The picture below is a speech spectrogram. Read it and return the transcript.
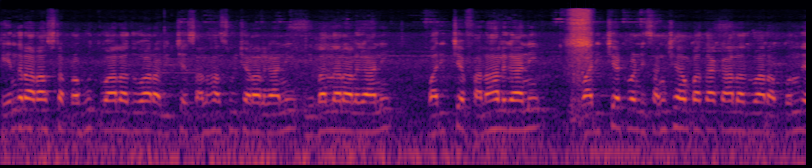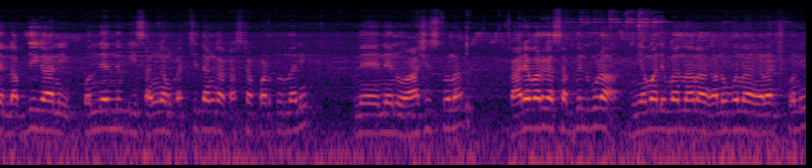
కేంద్ర రాష్ట్ర ప్రభుత్వాల ద్వారా ఇచ్చే సలహా సూచనలు కానీ నిబంధనలు కానీ వారిచ్చే ఫలాలు కానీ వారిచ్చేటువంటి సంక్షేమ పథకాల ద్వారా పొందే లబ్ధి కానీ పొందేందుకు ఈ సంఘం ఖచ్చితంగా కష్టపడుతుందని నే నేను ఆశిస్తున్నా. కార్యవర్గ సభ్యులు కూడా నియమ నిబంధనలకు అనుగుణంగా నడుచుకొని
